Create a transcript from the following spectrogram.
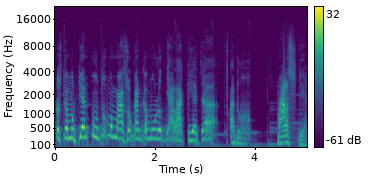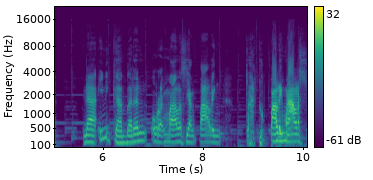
Terus kemudian untuk memasukkan ke mulutnya lagi aja, aduh, males dia. Nah ini gambaran orang males yang paling, aduh paling males.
